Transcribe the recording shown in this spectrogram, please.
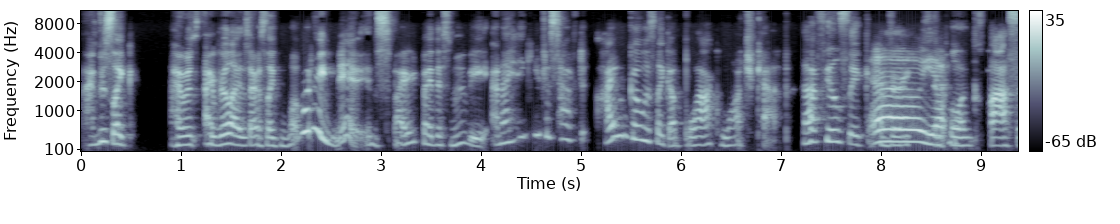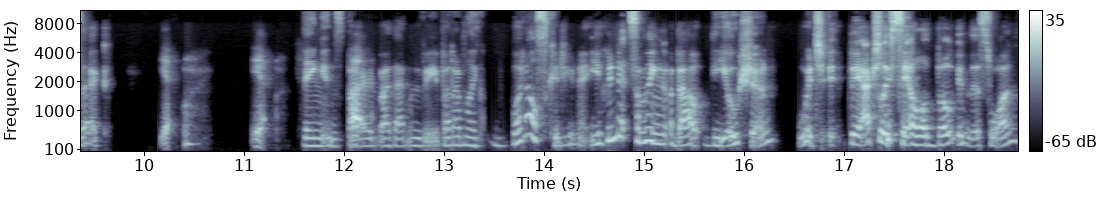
I was like, I was I realized I was like, what would I knit inspired by this movie? And I think you just have to I would go with like a black watch cap. That feels like a very oh, yeah. simple and classic yeah. Yeah. Thing inspired uh, by that movie. But I'm like, what else could you knit? You can knit something about the ocean, which they actually sail a boat in this one.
